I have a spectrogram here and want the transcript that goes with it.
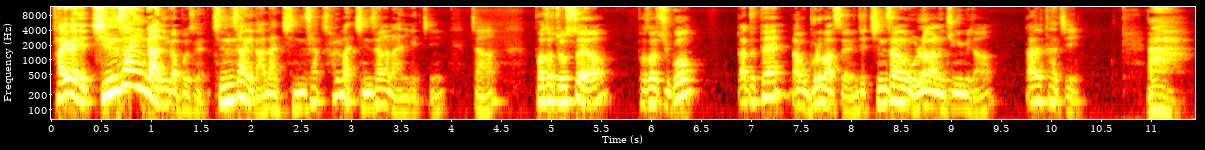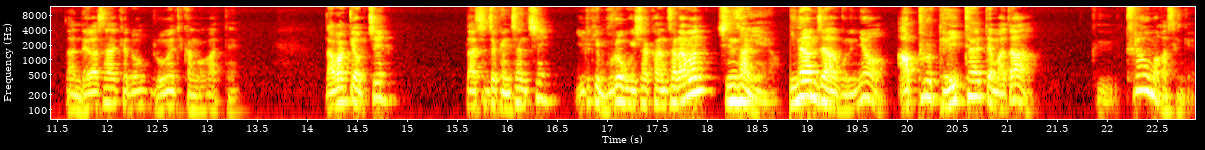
자기가 이제 진상인가 아닌가 보세요. 진상이다. 난 진상, 설마 진상은 아니겠지. 자, 벗어줬어요. 벗어주고 따뜻해? 라고 물어봤어요. 이제 진상으로 올라가는 중입니다. 따뜻하지? 야, 난 내가 생각해도 로맨틱한 것 같아. 나밖에 없지? 나 진짜 괜찮지? 이렇게 물어보기 시작한 사람은 진상이에요. 이 남자하고는요, 앞으로 데이트할 때마다 그 트라우마가 생겨요.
